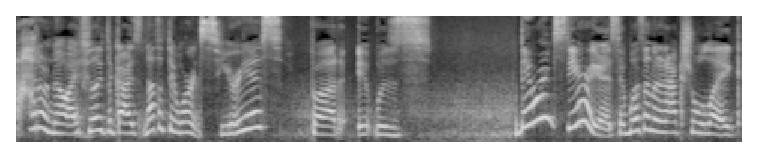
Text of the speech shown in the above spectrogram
i don't know i feel like the guys not that they weren't serious but it was they weren't serious it wasn't an actual like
